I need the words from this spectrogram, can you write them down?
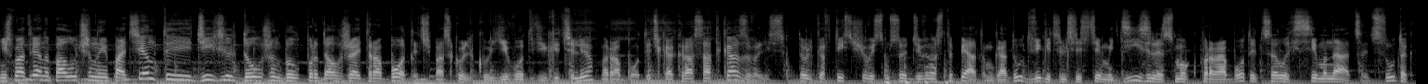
Несмотря на полученные патенты, дизель должен был продолжать работать, поскольку его двигатели работать как раз отказывались. Только в 1895 году двигатель системы дизеля смог проработать целых 17 суток,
